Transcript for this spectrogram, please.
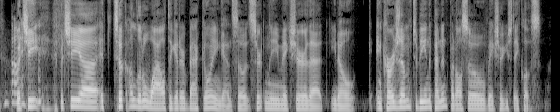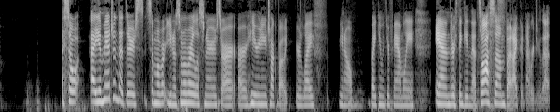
but she, but she, uh, it took a little while to get her back going again. So certainly make sure that you know, encourage them to be independent, but also make sure you stay close. So I imagine that there's some of our, you know, some of our listeners are are hearing you talk about your life, you know, biking with your family, and they're thinking that's awesome, but I could never do that.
